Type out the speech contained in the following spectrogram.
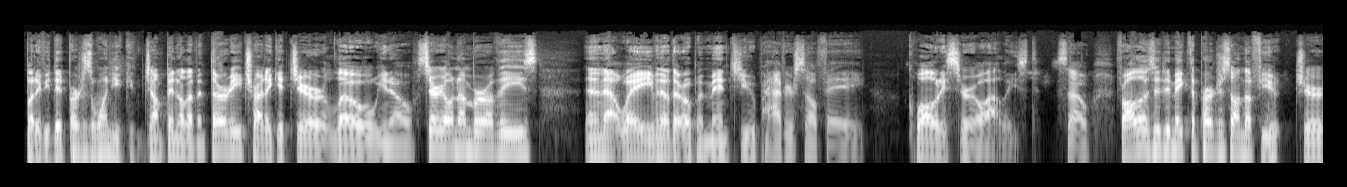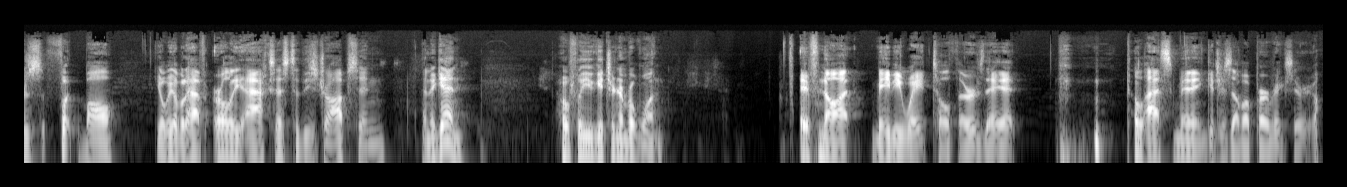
But if you did purchase one, you can jump in 1130, try to get your low, you know, serial number of these. And that way, even though they're open mint, you have yourself a quality serial at least. So for all those who did make the purchase on the futures football, you'll be able to have early access to these drops. And and again, hopefully you get your number one. If not, maybe wait till Thursday at the last minute and get yourself a perfect serial.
